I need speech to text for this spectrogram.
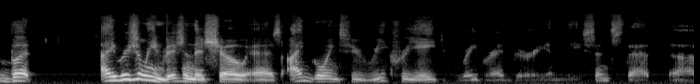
But I originally envisioned this show as I'm going to recreate Ray Bradbury in the sense that uh,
